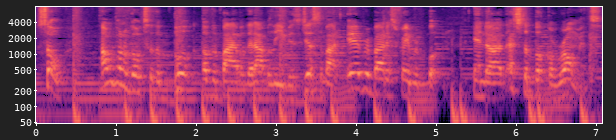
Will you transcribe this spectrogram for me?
So, I'm going to go to the book of the Bible that I believe is just about everybody's favorite book. And uh, that's the book of Romans,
